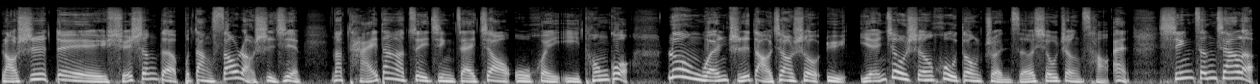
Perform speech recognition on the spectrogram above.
老师对学生的不当骚扰事件。那台大最近在教务会议通过论文指导教授与研究生互动准则修正草案，新增加了。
